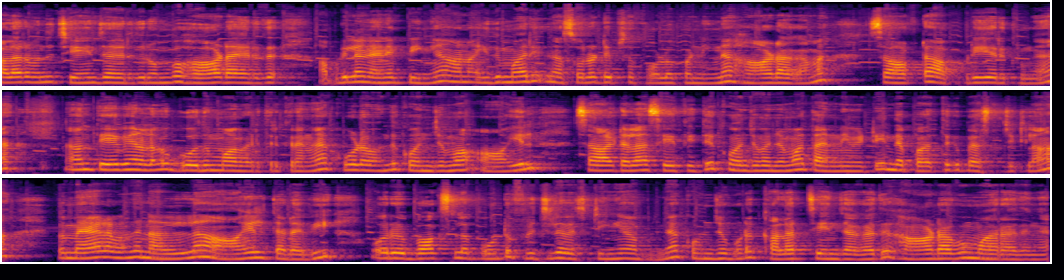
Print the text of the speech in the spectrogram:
கலர் வந்து சேஞ்ச் ஆயிடுது ரொம்ப ஹார்ட் ஆயிடுது அப்படிலாம் நினைப்பீங்க. ஆனால் இது மாதிரி நான் சொல்ல டிப்ஸை ஃபாலோ பண்ணிங்கன்னா ஹார்ட் ஆகாமல் சாஃப்டாக அப்படியே இருக்குங்க. நான் தேவையான அளவு கோதுமை மாவு எடுத்துருக்குறேங்க. கூட வந்து கொஞ்சமாக ஆயில் சால்ட்டெல்லாம் சேர்த்திட்டு கொஞ்சம் கொஞ்சமாக தண்ணி விட்டு இந்த பத்துக்கு பிசைஞ்சிக்கலாம். இப்போ மேலே வந்து நல்லா ஆயில் தடவி ஒரு பாக்ஸில் போட்டு ஃப்ரிட்ஜில் வச்சிட்டிங்க அப்படின்னா கொஞ்சம் கூட கலர் சேஞ்ச் ஆகாது ஹார்டாகவும் மாறாதுங்க.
